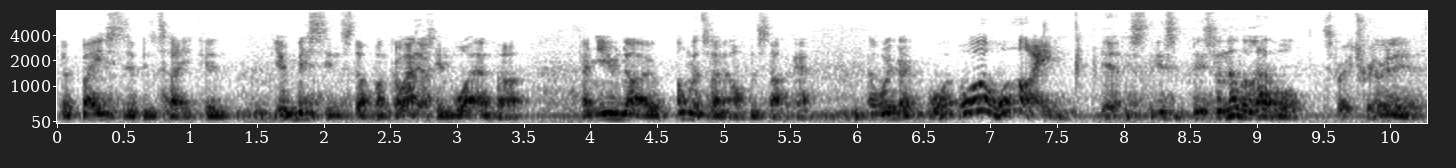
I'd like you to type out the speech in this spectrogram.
the bases have been taken. You're missing stuff on Galaxian, whatever. And you know, I'm going to turn it off and start again. And we're going, what, what, why? Yeah. It's, it's, it's another level. It's very true. It really is.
